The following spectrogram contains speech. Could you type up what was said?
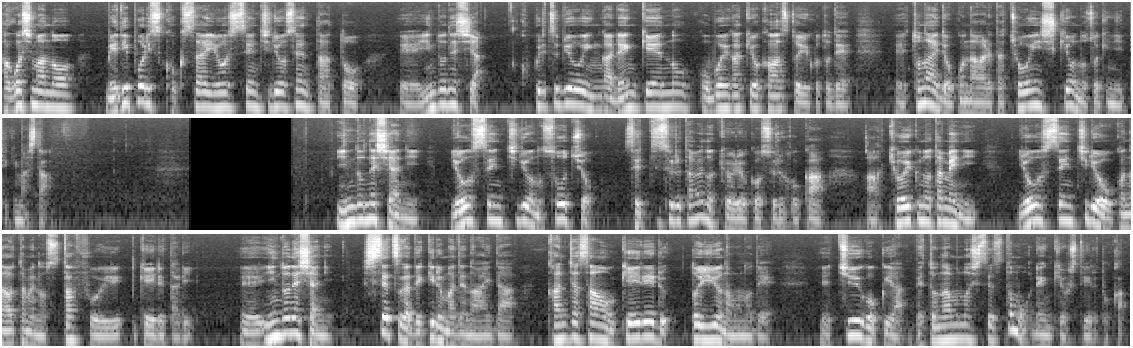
鹿児島のメディポリス国際陽子線治療センターとインドネシア国立病院が連携の覚書を交わすということで都内で行われた調印式を覗きに行ってきました。インドネシアに陽子線治療の装置を設置するための協力をするほか教育のために陽子線治療を行うためのスタッフを受け入れたりインドネシアに施設ができるまでの間患者さんを受け入れるというようなもので中国やベトナムの施設とも連携をしているとか。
